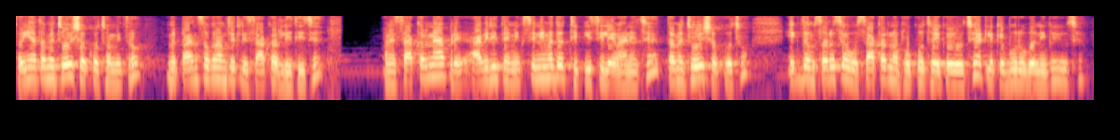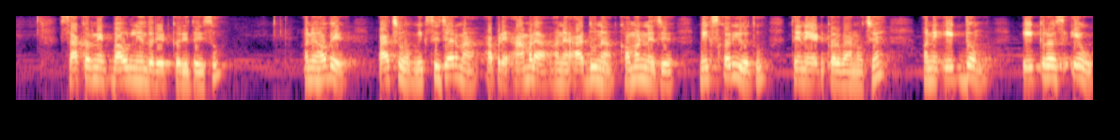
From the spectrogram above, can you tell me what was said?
તો અહીંયા તમે જોઈ શકો છો મિત્રો, મેં પાંચસો ગ્રામ જેટલી સાકર લીધી છે. અને સાકરને આપણે આવી રીતે મિક્સીની મદદથી પીસી લેવાની છે. તમે જોઈ શકો છો, એકદમ સરસ એવું સાકરનો ભૂકો થઈ ગયો છે, એટલે કે બૂરું બની ગયું છે. સાકરને એક બાઉલની અંદર એડ કરી દઈશું. અને હવે પાછું મિક્સી જારમાં આપણે આમળા અને આદુના ખમણને જે મિક્સ કર્યું હતું, તેને એડ કરવાનું છે. અને એકદમ એકરસ એવું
